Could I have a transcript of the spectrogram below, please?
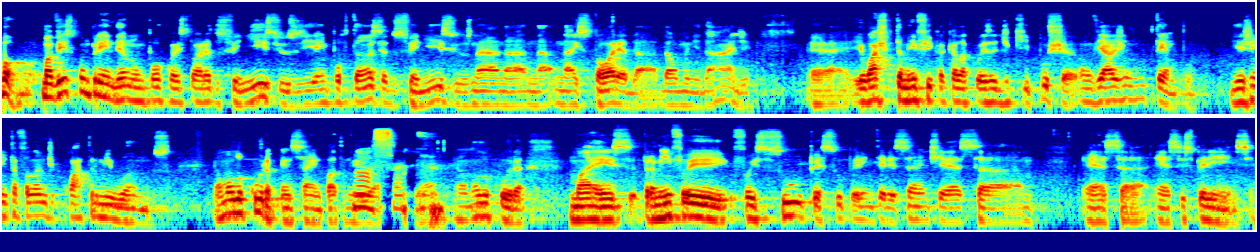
Bom, uma vez compreendendo um pouco a história dos fenícios e a importância dos fenícios na, na, na, na história da, da humanidade, é, eu acho que também fica aquela coisa de que, puxa, é uma viagem no tempo. E a gente está falando de 4 mil anos. É uma loucura pensar em 4 mil Nossa. anos. Né? É uma loucura. Mas, para mim, foi, foi super, super interessante essa, essa, essa experiência.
